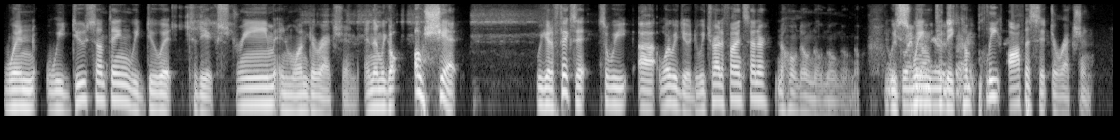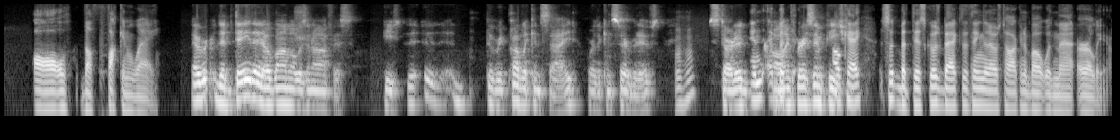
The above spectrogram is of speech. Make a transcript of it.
when we do something, we do it to the extreme in one direction, and then we go, "Oh shit, we got to fix it." So we, uh, what do we do? Do we try to find center? No, no, no, no, no, no. We, on swing to the side. complete opposite direction, all the fucking way. Every, the day that Obama was in office, he the Republican side or the conservatives Mhm. started And- uh, calling th- for his impeachment. Okay, so but this goes back to the thing that I was talking about with Matt earlier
